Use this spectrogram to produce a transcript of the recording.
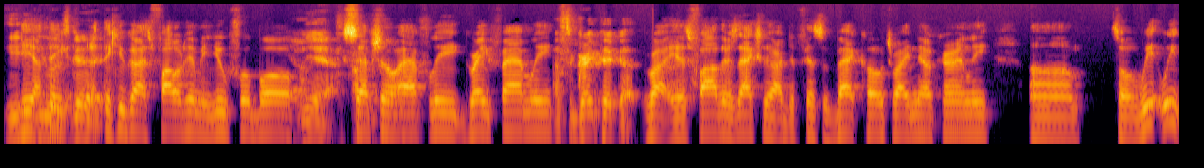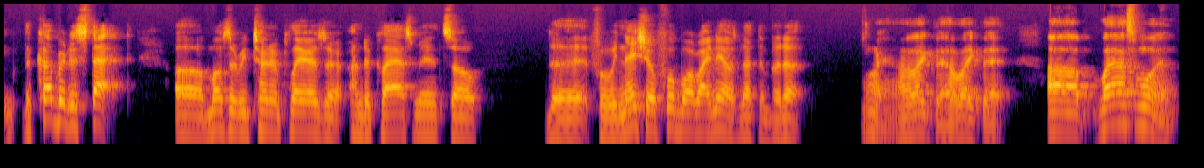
He, yeah, I think looks good. I think you guys followed him in youth football. Yeah. exceptional athlete, great family. That's a great pickup. Right, his father is actually our defensive back coach right now, currently. Um, so we we the cupboard is stacked. Uh, most of the returning players are underclassmen, so the for Ygnacio football right now is nothing but up. All right, I like that. I like that. Uh, last one.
